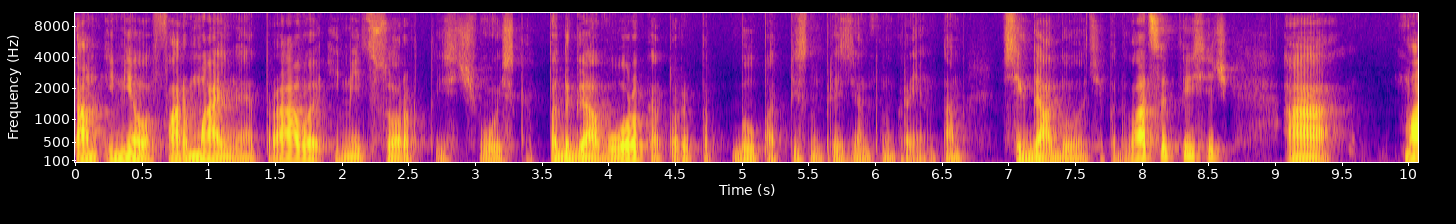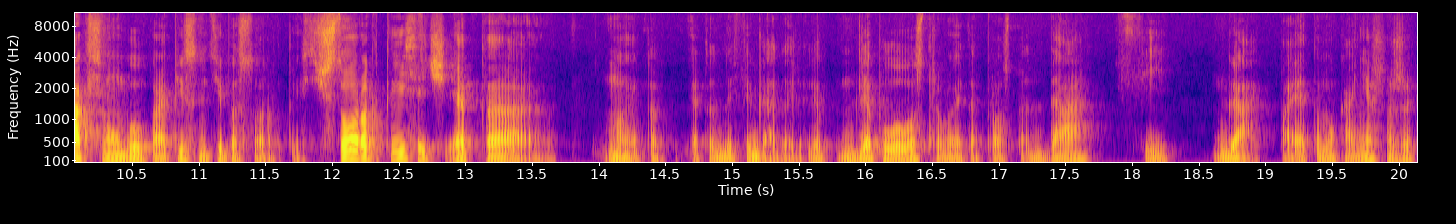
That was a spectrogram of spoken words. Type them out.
там имела формальное право иметь 40 тысяч войск по договору, который был подписан президентом Украины. Там всегда было типа 20 тысяч, а максимум был прописан типа 40 тысяч. 40 тысяч это, ну, это, это дофига. Для, для полуострова это просто дофига. Поэтому, конечно же,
